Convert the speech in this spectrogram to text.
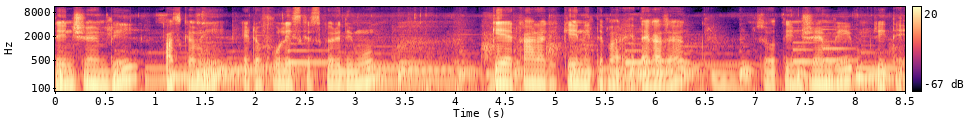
তিনশো এমবি আজকে আমি এটা ফুল স্কেচ করে দিব। কে, কার আগে কে নিতে পারে, দেখা যাক। সো তিনশো এমবি ফ্রিতে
